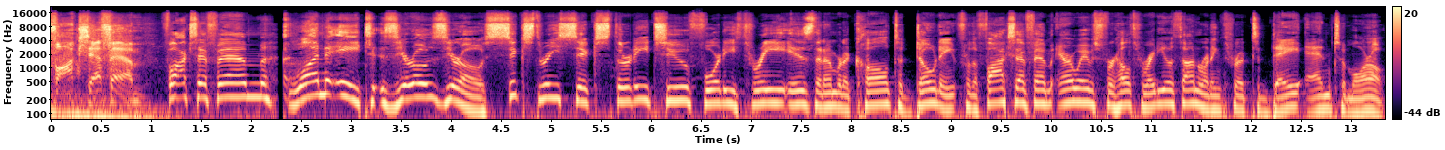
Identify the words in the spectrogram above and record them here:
Fox FM. Fox FM 1 800 636 3243 is the number to call to donate for the Fox FM Airwaves for Health Radiothon running throughout today and tomorrow.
